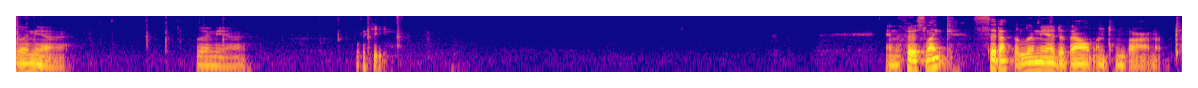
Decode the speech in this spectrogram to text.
Loomio, Lumio, Wiki. And the first link, set up a Loomio development environment.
